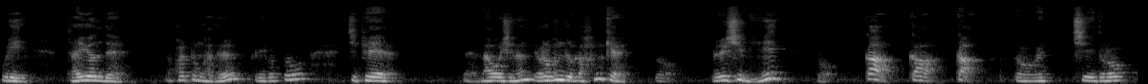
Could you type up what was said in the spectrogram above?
우리 자유연대 활동가들 그리고 또 집회에 나오시는 여러분들과 함께 또 열심히 또 까 까 까 또 외치도록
